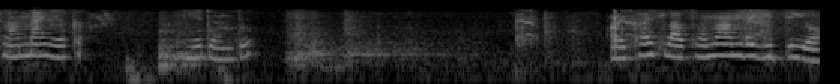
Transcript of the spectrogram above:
şu an ben yaka... Niye dondu? Arkadaşlar son anda gidiyor.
